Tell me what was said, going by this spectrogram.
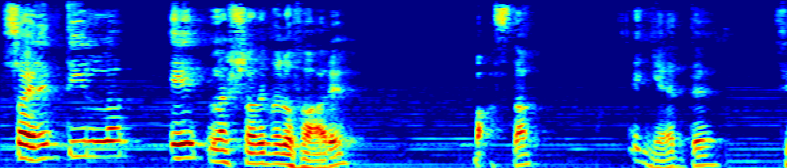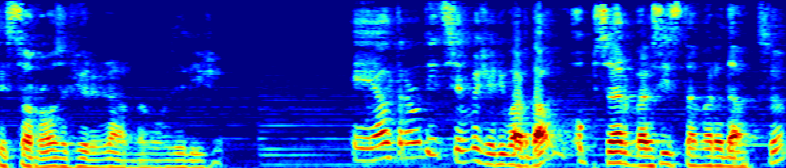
Silent Hill e lasciatemelo fare basta e niente se sono rose fioriranno come si dice e altra notizia invece riguarda Observer System Redux.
